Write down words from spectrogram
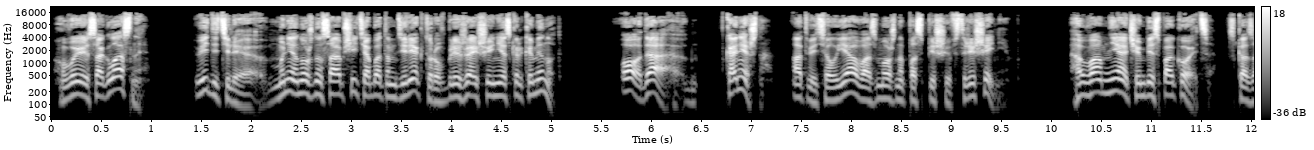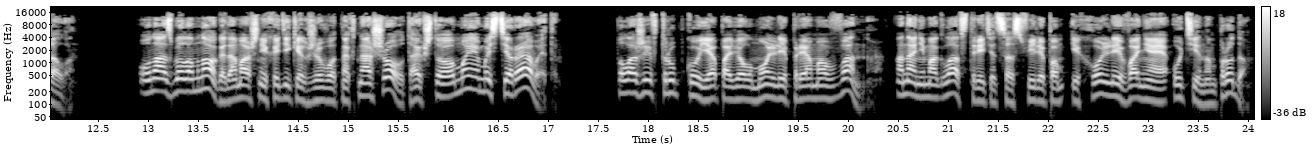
«Вы согласны? Видите ли, мне нужно сообщить об этом директору в ближайшие несколько минут». «О, да, конечно», — ответил я, возможно, поспешив с решением. «Вам не о чем беспокоиться», — сказал он. «У нас было много домашних и диких животных на шоу, так что мы мастера в этом». Положив трубку, я повел Молли прямо в ванну. Она не могла встретиться с Филиппом и Холли, воняя утиным прудом.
